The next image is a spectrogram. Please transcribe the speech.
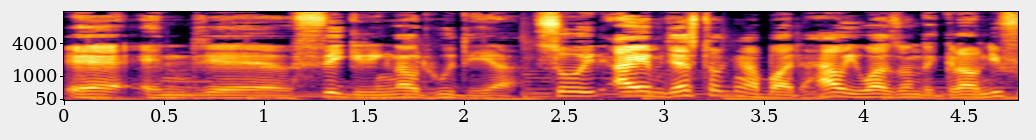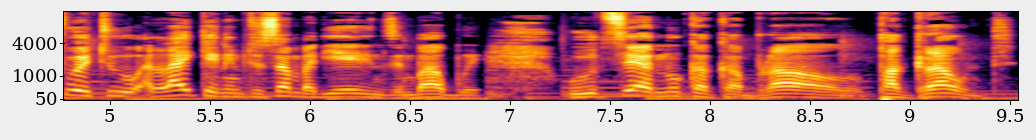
Uh, and uh, figuring out who they are. So I am just talking about how he was on the ground. If we were to liken him to somebody here in Zimbabwe, we would say Amilcar Cabral, per ground,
